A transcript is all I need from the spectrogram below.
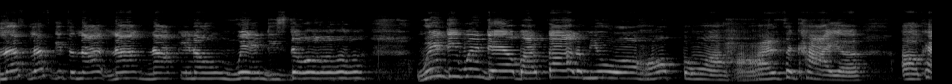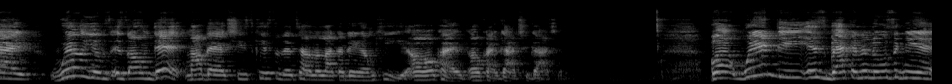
let's let's get to knock knock knocking on Wendy's door. Wendy Wendell, Bartholomew, Hawthorne, Hezekiah. Okay, Williams is on deck. My bad. She's kissing and telling like a damn kid. Oh, okay, okay, gotcha, gotcha. But Wendy is back in the news again,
